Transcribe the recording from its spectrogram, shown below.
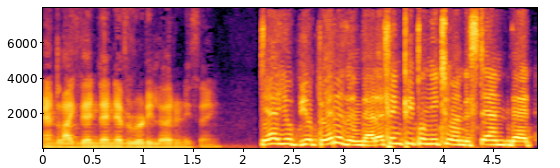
and like then they never really learn anything. Yeah, you're you're better than that. I think people need to understand that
